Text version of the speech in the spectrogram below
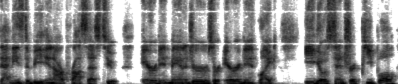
That needs to be in our process too. Arrogant managers or arrogant, like egocentric people,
